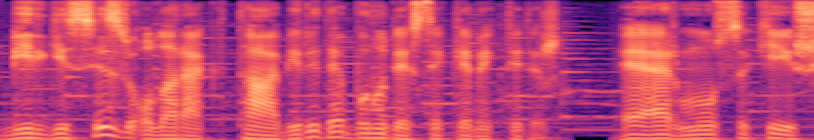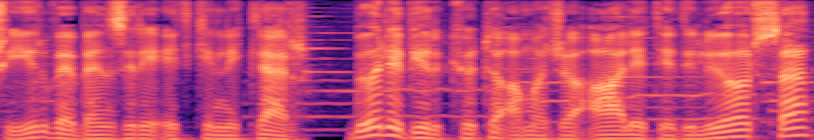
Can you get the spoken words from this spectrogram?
bilgisiz olarak tabiri de bunu desteklemektedir. Eğer musiki, şiir ve benzeri etkinlikler böyle bir kötü amaca alet ediliyorsa,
